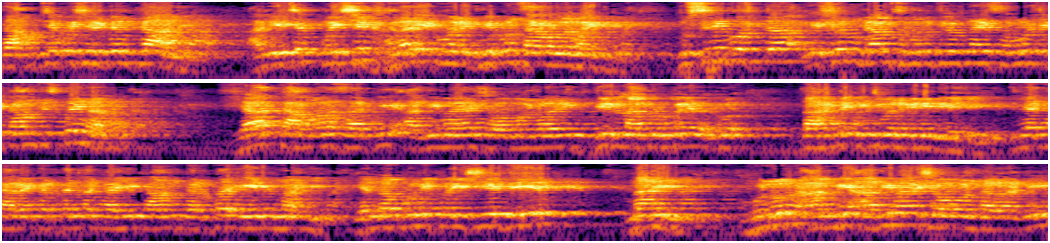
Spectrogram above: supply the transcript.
तर आमचे पैसे रिटर्न का आले? आणि याच्यात पैसे खाणारे कोण आहेत हे पण सर्वांना माहिती आहे. दुसरी गोष्ट यशवंत ग्राम समृद्धी योजना हे समोर जे काम दिसतंय ना ह्या कामासाठी आदिमाया शिवमंडळाने दीड लाख रुपये दहा टक्केची वर्गणी दिलेली. इथल्या कार्यकर्त्यांना काही काम करता येत नाही. यांना कोणी पैसे देत नाही. म्हणून आम्ही आदिमाया शिवमंडळाने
